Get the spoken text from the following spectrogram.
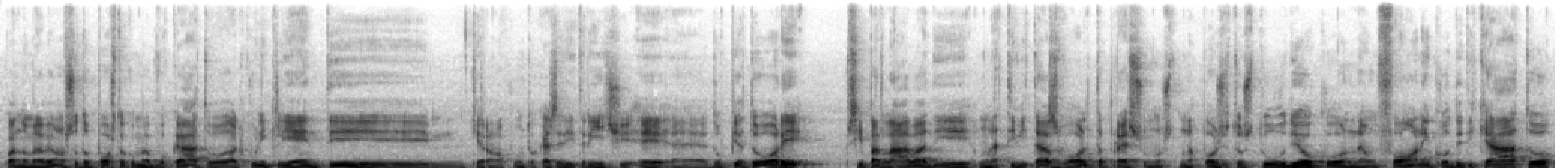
quando me l'avevano sottoposto come avvocato alcuni clienti che erano appunto case editrici e eh, doppiatori, si parlava di un'attività svolta presso uno, un apposito studio con un fonico dedicato,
